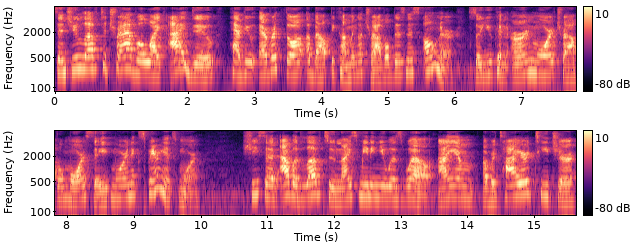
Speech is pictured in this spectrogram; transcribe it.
Since you love to travel like I do, have you ever thought about becoming a travel business owner so you can earn more, travel more, save more, and experience more? She said, I would love to. Nice meeting you as well. I am a retired teacher,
